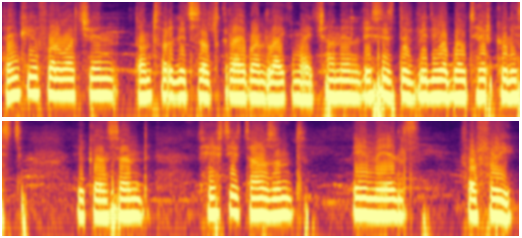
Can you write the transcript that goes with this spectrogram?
Thank you for watching. Don't forget to subscribe and like my channel. This is the video about Hercules. You can send 50,000 emails for free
